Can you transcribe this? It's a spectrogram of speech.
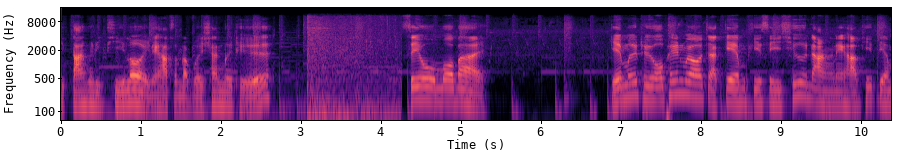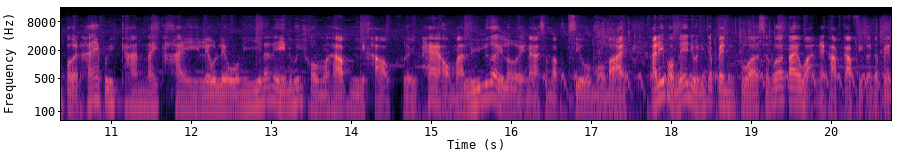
ติดตามกันอีกทีเลยนะครับสำหรับเวอร์ชันมือถือ s e a l Mobile เกมมือถือ Open World จากเกม PC ชื่อดังนะครับ ที่เตรียมเปิดให้บริการในไทยเร็วๆนี้นั่นเองท่านผู้ชมครับ มีข่าวเผยแพร่ออกมาเรื่อยๆเลยนะสำหรับ s e a l Mobile อันนี้ผมเล่นอยู่นี่จะเป็นตัวเซิร์ฟเวอร์ไต้หวันนะครับ กราฟิกก็จะเป็น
